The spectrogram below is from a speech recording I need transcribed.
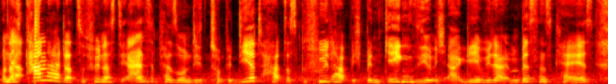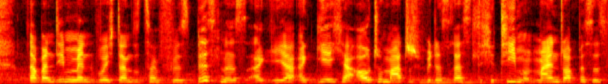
Und das Ja. kann halt dazu führen, dass die Einzelperson, die torpediert hat, das Gefühl hat, ich bin gegen sie und ich agiere wieder im Business Case. Aber in dem Moment, wo ich dann sozusagen fürs Business agiere, agiere ich ja automatisch für das restliche Team. Und mein Job ist es,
